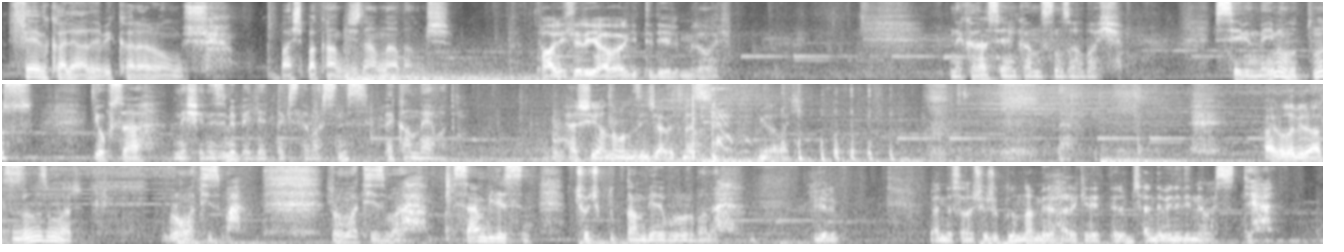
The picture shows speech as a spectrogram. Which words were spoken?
Fevkalade bir karar olmuş. Başbakan vicdanlı adammış. Talihleri yaver gitti diyelim Miralay. Ne kadar serin kanlısınız albay. Sevinmeyi mi unuttunuz? Yoksa neşenizi mi belli etmek istemezsiniz? Pek anlayamadım. Her şeyi anlamanız icap etmez Miralay. Hayrola bir rahatsızlığınız mı var? Romatizma. Romatizma. Sen bilirsin. Çocukluktan beri vurur bana. Bilirim. Ben de sana çocukluğundan beri hareket et derim. Sen de beni dinlemezsin. Ya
